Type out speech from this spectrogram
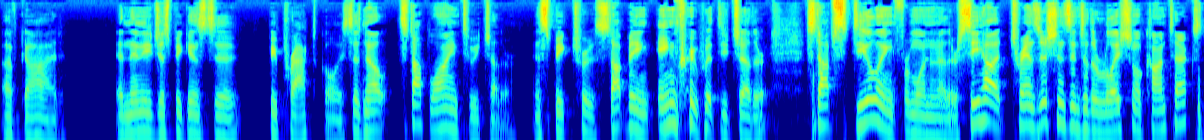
of God. And then he just begins to be practical. He says, now stop lying to each other and speak truth. Stop being angry with each other. Stop stealing from one another. See how it transitions into the relational context?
